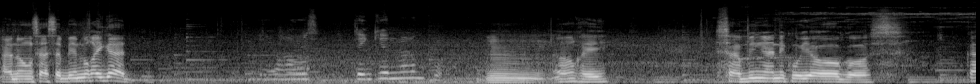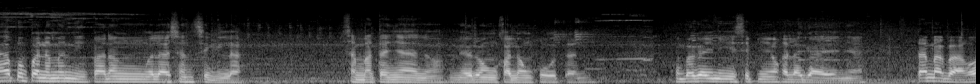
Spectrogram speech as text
Anong sasabihin mo kay God? Maraming thank you na lang po. Hmm, okay. Sabi nga ni Kuya Ogos, kahapon pa naman eh, parang wala siyang sigla. Sa mata niya, no, merong kalungkutan. Kumbaga iniisip niya yung kalagayan niya. Tama ba ako,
